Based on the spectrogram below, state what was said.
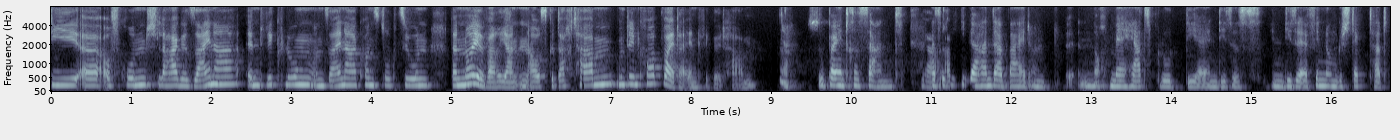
die auf Grundlage seiner Entwicklung und seiner Konstruktion dann neue Varianten ausgedacht haben und den Korb weiterentwickelt haben. Ja, super interessant. Ja, also richtige Handarbeit und äh, noch mehr Herzblut, die er in, dieses, in diese Erfindung gesteckt hat.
